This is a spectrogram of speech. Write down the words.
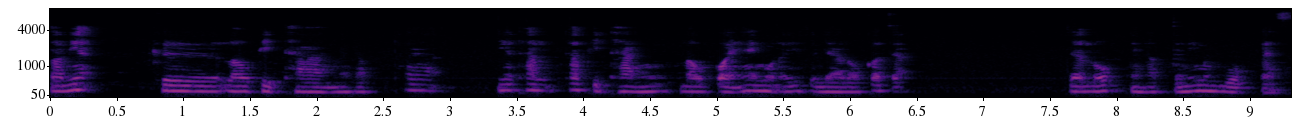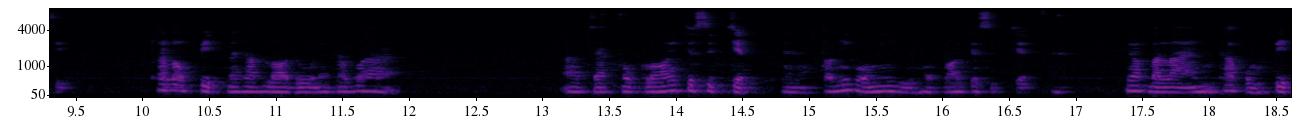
ตอนเนี้ยคือเราผิดทางนะครับ ถ้าเนี่ยถ้านถ้าผิดทางเราปล่อยให้หมดอายุสัญญาเราก็จะจะลบนะครับตัวนี้มันบวก 80 ถ้าเราปิดนะครับ รอดูนะครับว่าจาก 677นะตอนนี้ผมมีอยู่ 677นะ ยอดบาลานซ์ถ้าผมปิด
